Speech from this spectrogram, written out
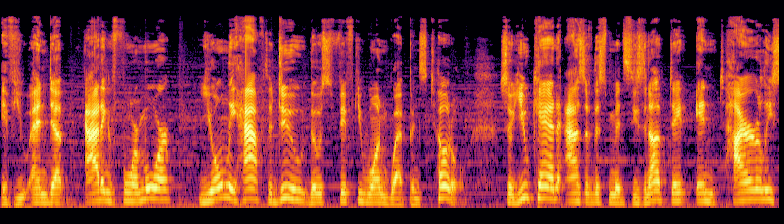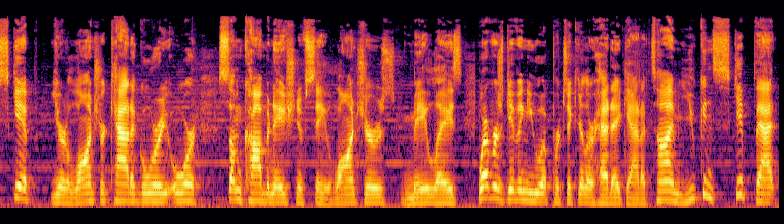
if you end up adding four more, you only have to do those 51 weapons total. So you can, as of this mid-season update, entirely skip your launcher category or some combination of, say, launchers, melees, whatever's giving you a particular headache at a time, you can skip that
